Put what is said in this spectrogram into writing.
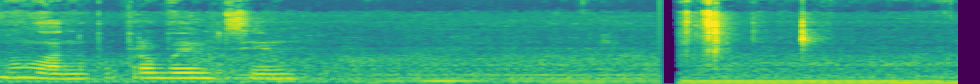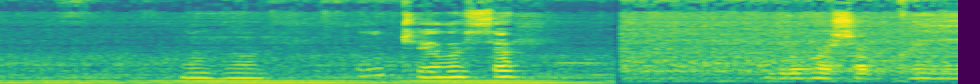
Ну ладно, попробуємо цим. Угу. Получилося. Друга шапка є.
